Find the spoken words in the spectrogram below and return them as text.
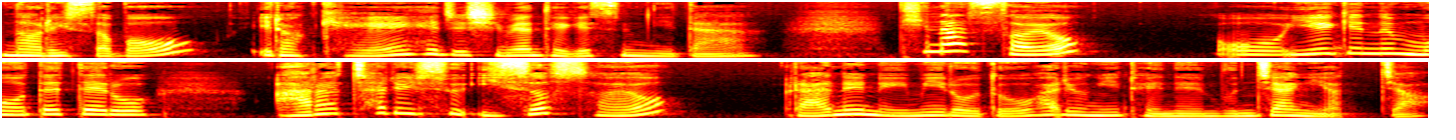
noticeable 이렇게 해주시면 되겠습니다. 티났어요? 어, 이 얘기는 뭐 때때로 알아차릴 수 있었어요? 라는 의미로도 활용이 되는 문장이었죠.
